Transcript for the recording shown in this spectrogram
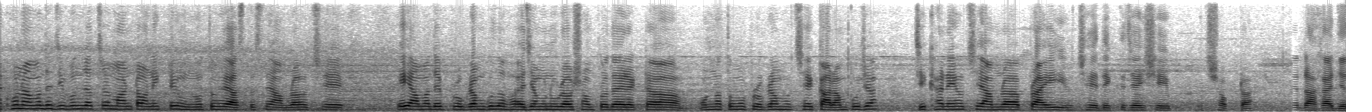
এখন আমাদের জীবনযাত্রার মানটা অনেকটাই উন্নত হয়ে আসতেছে। আমরা হচ্ছে এই আমাদের প্রোগ্রামগুলো হয়, যেমন উরাও সম্প্রদায়ের একটা অন্যতম প্রোগ্রাম হচ্ছে কারাম পূজা, যেখানে হচ্ছে আমরা প্রায় হচ্ছে দেখতে যাই সেই উৎসবটা। ঢাকায় যে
